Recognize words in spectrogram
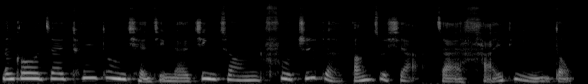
能够在推动前进的茎状复制的帮助下，在海底移动。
